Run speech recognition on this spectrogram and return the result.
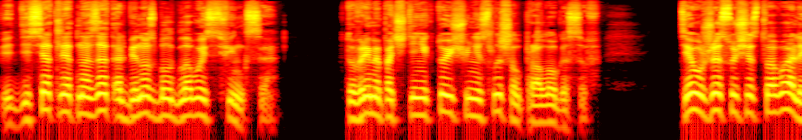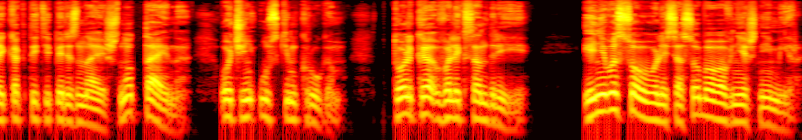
50 лет назад Альбинос был главой Сфинкса. В то время почти никто еще не слышал про логосов. Те уже существовали, как ты теперь знаешь, но тайно, очень узким кругом. Только в Александрии и не высовывались особо во внешний мир.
